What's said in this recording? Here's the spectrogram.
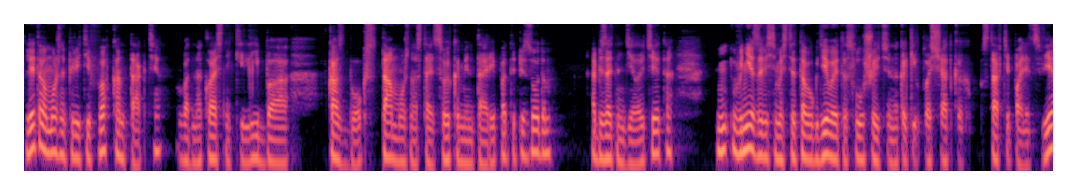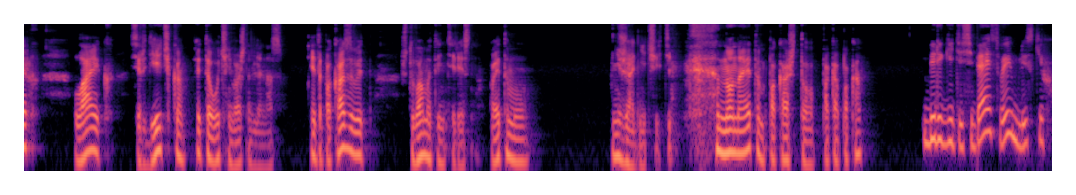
Для этого можно перейти во ВКонтакте, в Одноклассники, либо в Кастбокс. Там можно оставить свой комментарий под эпизодом. Обязательно делайте это. Вне зависимости от того, где вы это слушаете, на каких площадках, ставьте палец вверх, лайк, сердечко. Это очень важно для нас. Это показывает, что вам это интересно. Поэтому не жадничайте. Но на этом пока что пока-пока. Берегите себя и своих близких.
